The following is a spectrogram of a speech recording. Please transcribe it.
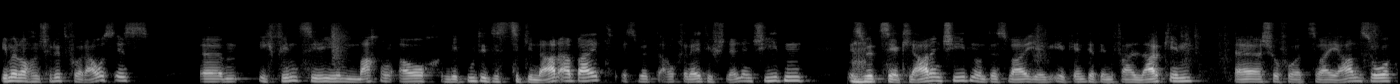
immer noch einen Schritt voraus ist. Ähm, ich finde, sie machen auch eine gute Disziplinararbeit. Es wird auch relativ schnell entschieden. Es mhm. wird sehr klar entschieden und das war, ihr, ihr kennt ja den Fall Larkin äh, schon vor zwei Jahren so.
